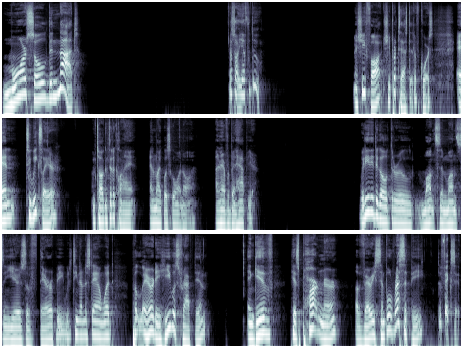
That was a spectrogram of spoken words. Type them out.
more so than not. That's all you have to do. And she fought, she protested, of course. And two weeks later, I'm talking to the client, and I'm like, what's going on? I've never been happier. We needed to go through months and months and years of therapy. We just need to understand what polarity he was trapped in and give his partner a very simple recipe to fix it.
